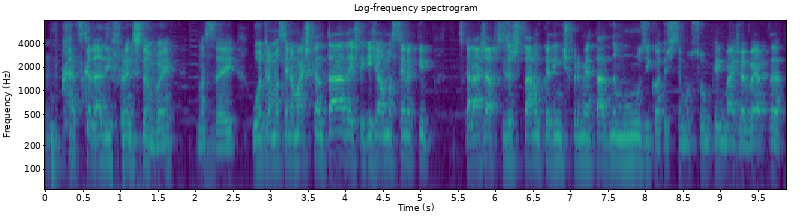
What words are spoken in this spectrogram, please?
Um bocado, se calhar, diferentes também. Não sei. O outro é uma cena mais cantada. Este aqui já é uma cena que, tipo, se calhar já precisas estar um bocadinho experimentado na música ou tens de ser uma pessoa um bocadinho mais aberta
